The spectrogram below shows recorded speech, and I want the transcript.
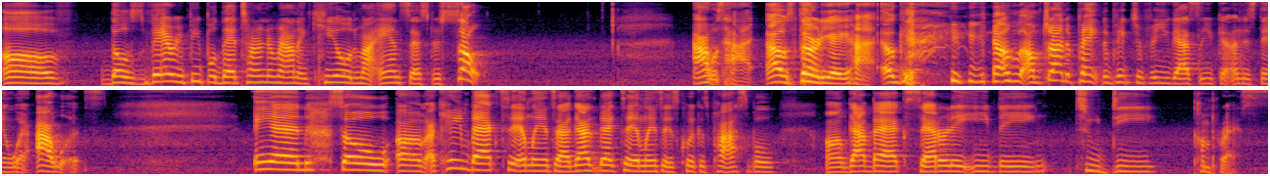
of those very people that turned around and killed my ancestors so I was hot. I was 38 hot. Okay. I'm, I'm, trying to paint the picture for you guys so you can understand where I was. And so um, I came back to Atlanta. I got back to Atlanta as quick as possible. Um, got back Saturday evening to decompress.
